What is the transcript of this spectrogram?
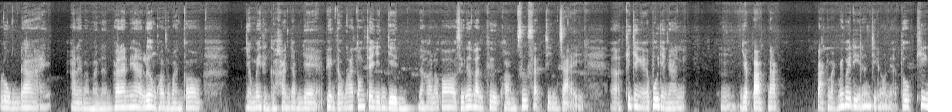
ปรุงได้อะไรประมาณนั้น เพราะฉะนั้นเนี่ยเรื่องความสัมพันธ์ก็ ยังไม่ถึงกับขั้นย่ำแย่ เพียงแต่ว่าต้องใจเย็นๆนะคะ แล้วก็สิ่งที่สำคัญคือความซื่อสัตย์จริงใจ คิดยังไงก็พูดอย่างนั้นอย่าปากหนัก ปากหนักไม่ค่อยดีนะจริงๆแล้วเนี่ยตัวคิง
